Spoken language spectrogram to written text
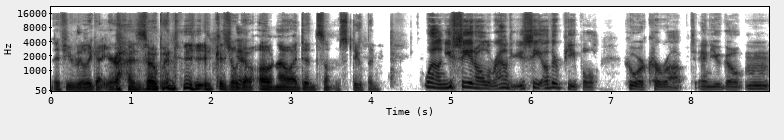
if you really got your eyes open because you'll yeah. go, "Oh no, I did something stupid." Well, and you see it all around you. You see other people who are corrupt and you go mm,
